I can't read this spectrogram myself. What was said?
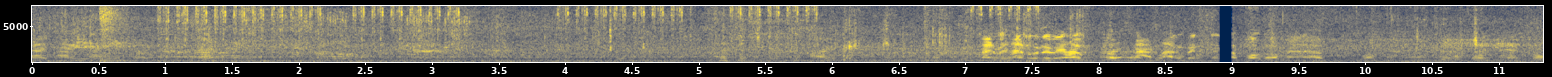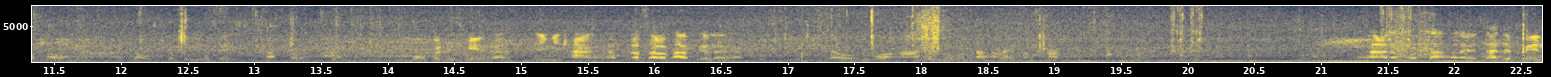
ไทยไทย หันไปทางนู้นได้ไหมครับฉากหลังเป็นข้อกล่าวหาครับเรื่องต้นเนี่ยข้อกล่าวหาเราจะปฏิเสธรับสารภาพผมปฏิเสธครับไม่มีทางครับรับสารภาพคืออะไรครับ แล้วข้อหาตำรวจตั้งอะไรบ้างครับข้อหาตำรวจตั้งอะไร น่าจะเป็น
